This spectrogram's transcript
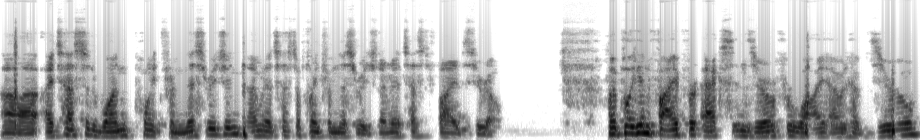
Uh, I tested one point from this region. I'm going to test a point from this region. I'm going to test 5, 0. If I plug in 5 for x and 0 for y, I would have 0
